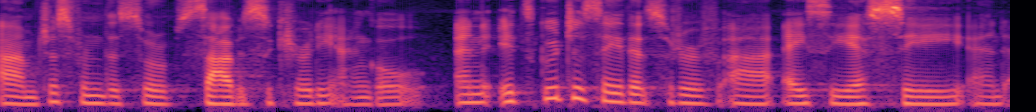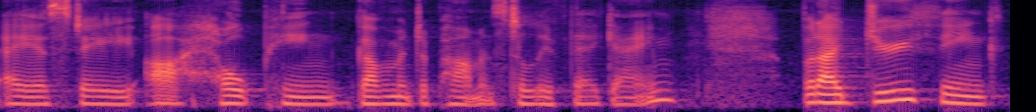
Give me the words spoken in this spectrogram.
um, just from the sort of cybersecurity angle. And it's good to see that sort of uh, ACSC and ASD are helping government departments to lift their game. But I do think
